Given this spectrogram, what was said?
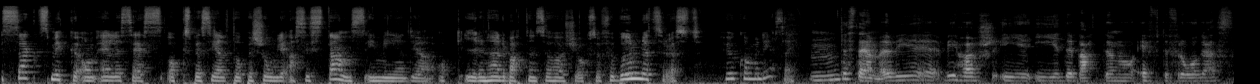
sagts mycket om LSS och speciellt då personlig assistans i media och i den här debatten så hörs ju också förbundets röst. Hur kommer det sig? Mm, det stämmer. Vi, vi hörs i, i debatten och efterfrågas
